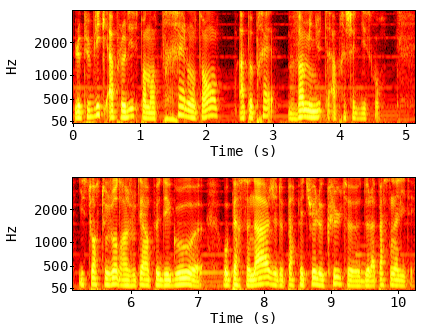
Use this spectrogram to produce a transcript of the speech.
le public applaudisse pendant très longtemps, à peu près 20 minutes après chaque discours. Histoire toujours de rajouter un peu d'ego euh, au personnage et de perpétuer le culte euh, de la personnalité.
